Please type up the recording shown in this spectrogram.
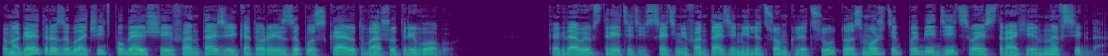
помогает разоблачить пугающие фантазии, которые запускают вашу тревогу. Когда вы встретитесь с этими фантазиями лицом к лицу, то сможете победить свои страхи навсегда.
